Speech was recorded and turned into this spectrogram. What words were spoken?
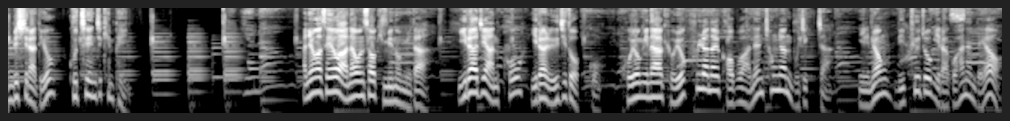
MBC 라디오 Good Change 캠페인 안녕하세요. 아나운서 김민호입니다. 일하지 않고 일할 의지도 없고 고용이나 교육, 훈련을 거부하는 청년 무직자, 일명 니트족이라고 하는데요.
